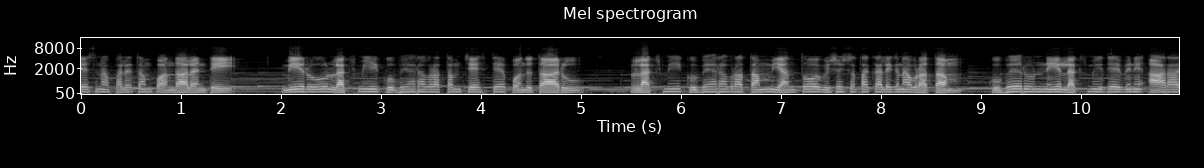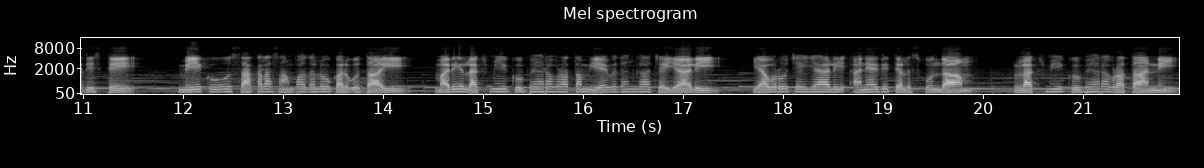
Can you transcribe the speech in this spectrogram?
చేసిన ఫలితం పొందాలంటే మీరు లక్ష్మీ కుబేర వ్రతం చేస్తే పొందుతారు. లక్ష్మీ కుబేర వ్రతం ఎంతో విశిష్టత కలిగిన వ్రతం. కుబేరుణ్ణి లక్ష్మీదేవిని ఆరాధిస్తే మీకు సకల సంపదలు కలుగుతాయి. మరి లక్ష్మీ కుబేర వ్రతం ఏ విధంగా చెయ్యాలి ఎవరు చెయ్యాలి అనేది తెలుసుకుందాం. లక్ష్మీ కుబేర వ్రతాన్ని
